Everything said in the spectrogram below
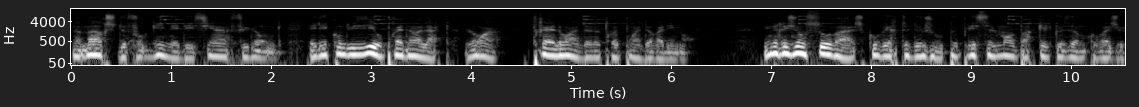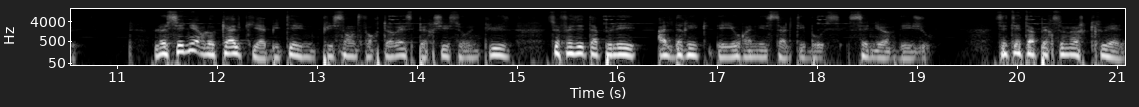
La marche de Fourguine et des siens fut longue et les conduisit auprès d'un lac, loin, très loin de notre point de ralliement. Une région sauvage, couverte de joues, peuplée seulement par quelques hommes courageux. Le seigneur local qui habitait une puissante forteresse perchée sur une cluse se faisait appeler Aldric de Iorannis Saltibus, seigneur des joues. C'était un personnage cruel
